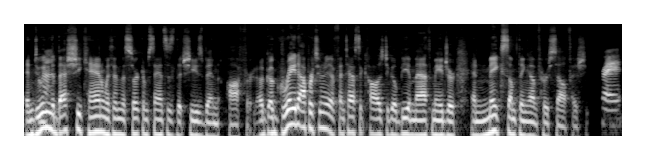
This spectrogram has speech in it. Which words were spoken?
and doing Huh. the best she can within the circumstances that she's been offered. A, a great opportunity at a fantastic college to go be a math major and make something of herself as she right.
